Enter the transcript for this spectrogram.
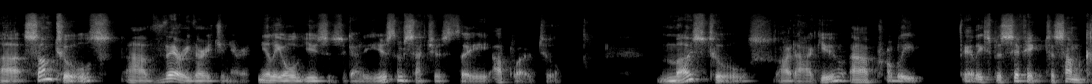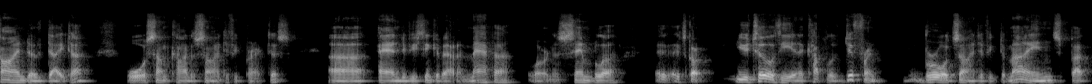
Uh, some tools are very, very generic. Nearly all users are going to use them, such as the upload tool. Most tools, I'd argue, are probably fairly specific to some kind of data or some kind of scientific practice. Uh, and if you think about a mapper or an assembler, it's got utility in a couple of different broad scientific domains, but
